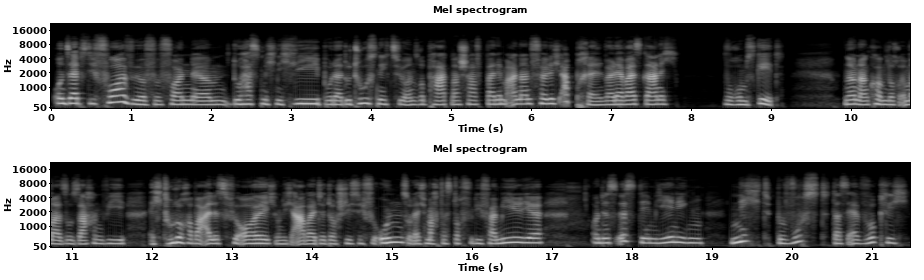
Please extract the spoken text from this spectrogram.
Und selbst die Vorwürfe von ähm, du hast mich nicht lieb oder du tust nichts für unsere Partnerschaft bei dem anderen völlig abprellen, weil der weiß gar nicht, worum es geht. Ne, und dann kommen doch immer so Sachen wie, ich tue doch aber alles für euch und ich arbeite doch schließlich für uns oder ich mache das doch für die Familie. Und es ist demjenigen nicht bewusst, dass er wirklich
